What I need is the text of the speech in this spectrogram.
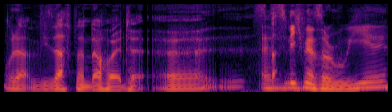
oder wie sagt man da heute? Äh, es ist nicht mehr so real.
